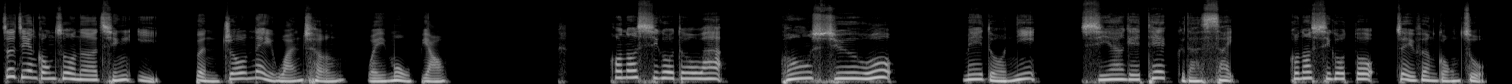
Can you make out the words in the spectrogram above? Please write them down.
这件工作呢，请以本周内完成为目标。この仕事は今週をめどに仕上げてください。この仕事这份工作，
